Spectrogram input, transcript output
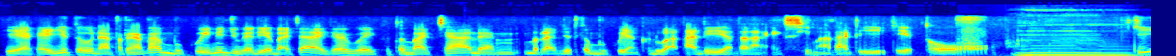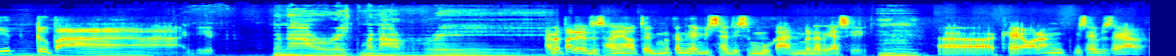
ya kayak gitu. Nah ternyata buku ini juga dia baca, akhirnya gue ikut baca dan berlanjut ke buku yang kedua tadi yang tentang eksima tadi gitu. Hmm, Gitu pak. Gitu. menarik, menarik. Karena pada dasarnya autoimun kan nggak bisa disembuhkan, bener gak sih? Hmm. Eh, kayak orang bisa bisa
